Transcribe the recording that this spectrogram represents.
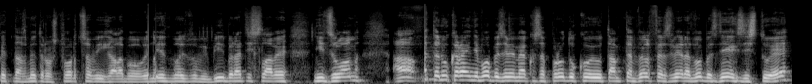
15 metrov štvorcových alebo jednotlivý byt v Bratislave, nič zlom. A ten Ukrajine vôbec nevieme, ako sa produkujú, tam ten welfare zvierat vôbec neexistuje.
